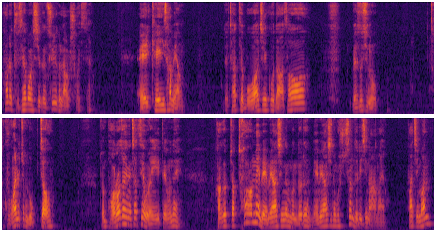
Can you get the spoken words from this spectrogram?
하루 두세 번씩은 수익을 나올 수가 있어요. LK 삼양. 네, 차트 모아지고 나서 매수 신호. 구간이 좀 높죠. 좀 벌어져 있는 차트의 모양이기 때문에 가급적 처음에 매매하시는 분들은 매매하시는 걸 추천드리지는 않아요. 하지만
